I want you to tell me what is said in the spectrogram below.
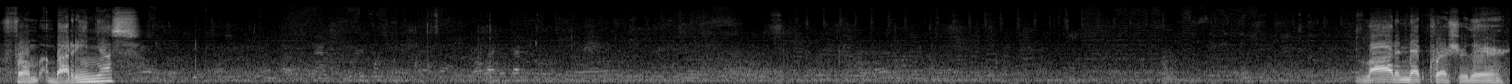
from Ballinas. Lot of neck pressure there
